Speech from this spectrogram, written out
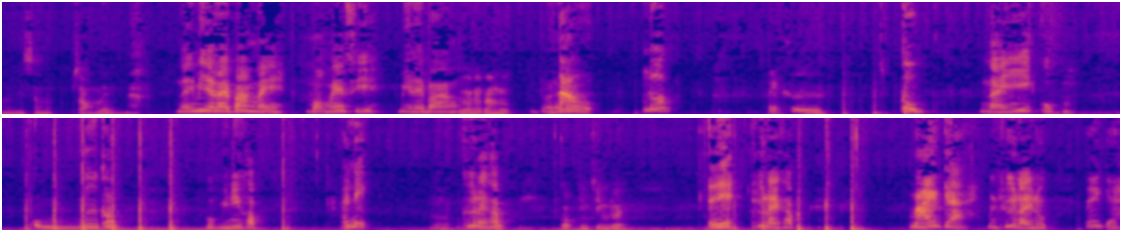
มันมีสมุดสองเล่ม ไหนมีอะไรบ้างไหน บอกแม่สิ มีอะไรบ้าง ตัวอะไรบ้างลูก ตัวอะไรเต่าบ้างนกนี่คือกบไหนกบกบมือครับกบอยู่นี่ครับ อันนี้คืออะไรครับ กบจริง ๆ ด้วย อันนี้คืออะไรครับ ไม้แกะมันคืออะไรลูกไม่แกะ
